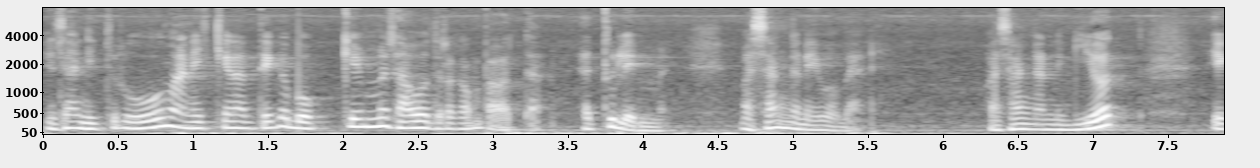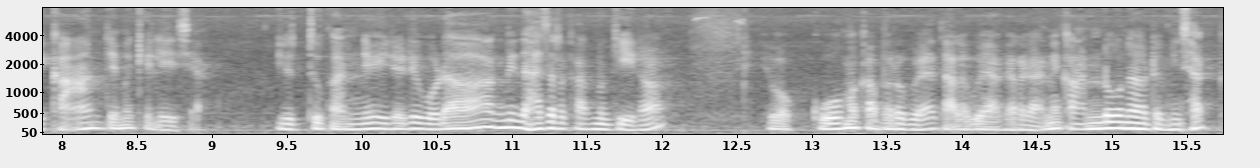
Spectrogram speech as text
නිසා නිතරම අනිත් කෙනත් එක්ක බොක්කෙම්ම සහෝදරකම් පවත්තා. ඇතුළෙන්ම. වසංගනේව බෑ. වසංගන්න ගියොත් ඒ කාන්තෙම කෙලේශයක්. යුත්තු කන්නේ ඊට ගොඩාක් නිදහසට කරුණු තියෙනවා. ඒ ඔක්කොම කබරගෝයා තලගෝයා කරගන්නේ කණ්ඩෝනාවට මිසක්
